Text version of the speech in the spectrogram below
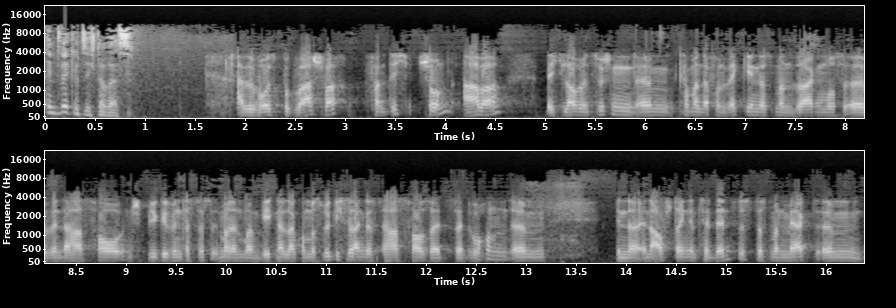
entwickelt sich da was? Also Wolfsburg war schwach, fand ich schon, aber ich glaube, inzwischen ähm, kann man davon weggehen, dass man sagen muss, äh, wenn der HSV ein Spiel gewinnt, dass das immer dann beim Gegner lag. Man muss wirklich sagen, dass der HSV seit seit Wochen ähm, in einer, in einer aufsteigenden Tendenz ist, dass man merkt, ähm,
